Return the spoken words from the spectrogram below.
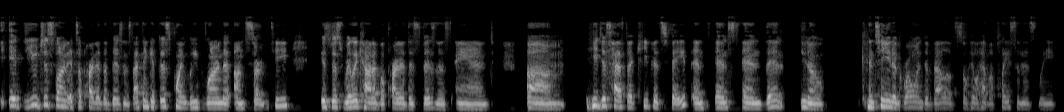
it you just learned it's a part of the business. I think at this point we've learned that uncertainty is just really kind of a part of this business, and um, he just has to keep his faith and and and then you know continue to grow and develop so he'll have a place in this league.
